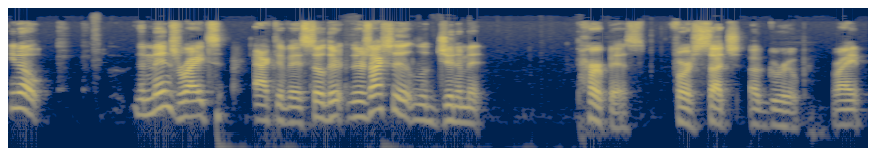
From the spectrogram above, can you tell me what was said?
you know the men's rights activists. So there, there's actually a legitimate purpose for such a group, right?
